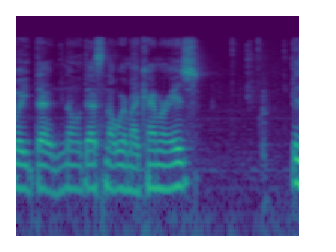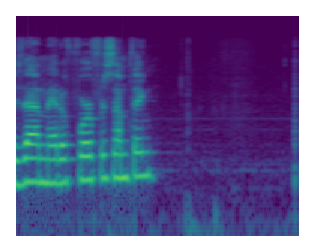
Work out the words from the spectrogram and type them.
Wait, that no, that's not where my camera is. Is that a metaphor for something?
